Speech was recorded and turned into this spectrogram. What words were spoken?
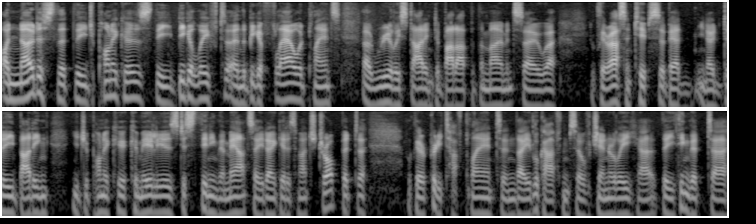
I noticed that the japonicas, the bigger leafed and the bigger flowered plants, are really starting to bud up at the moment. So. Uh, Look, there are some tips about you know debudding your japonica camellias, just thinning them out so you don't get as much drop. But uh, look, they're a pretty tough plant and they look after themselves generally. Uh, the thing that uh,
